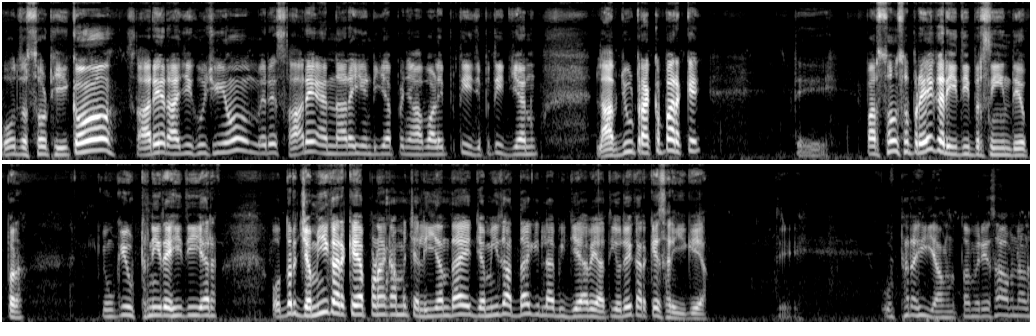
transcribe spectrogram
ਉਹ ਦੱਸੋ ਠੀਕ ਹੋ? ਸਾਰੇ ਰਾਜੀ ਖੁਸ਼ੀ ਹੋ? ਮੇਰੇ ਸਾਰੇ N R I India Punjab ਵਾਲੇ ਭਤੀਜ ਭਤੀਜਿਆਂ ਨੂੰ ਲਵਜੂ ਟਰੱਕ ਭਰ ਕੇ। ਤੇ ਪਰਸੋਂ ਸਪਰੇਅ ਕਰੀ ਦੀ ਬਰਸੀਨ ਦੇ ਉੱਪਰ, ਕਿਉਂਕਿ ਉੱਠ ਨਹੀਂ ਰਹੀ ਤੀ ਯਾਰ। ਉਧਰ ਜਮੀ ਕਰਕੇ ਆਪਣਾ ਕੰਮ ਚੱਲੀ ਜਾਂਦਾ ਏ, ਜਮੀ ਦਾ ਅੱਧਾ ਕਿੱਲਾ ਬੀਜਿਆ ਹੋਇਆ ਤੀ ਉਹਦੇ ਕਰਕੇ ਸਰੀ ਗਿਆ। ਤੇ ਉੱਠ ਰਹੀ ਆ ਹੁਣ ਤਾਂ ਮੇਰੇ ਹਿਸਾਬ ਨਾਲ।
